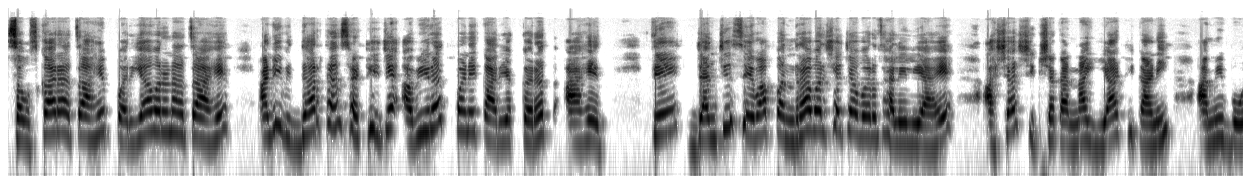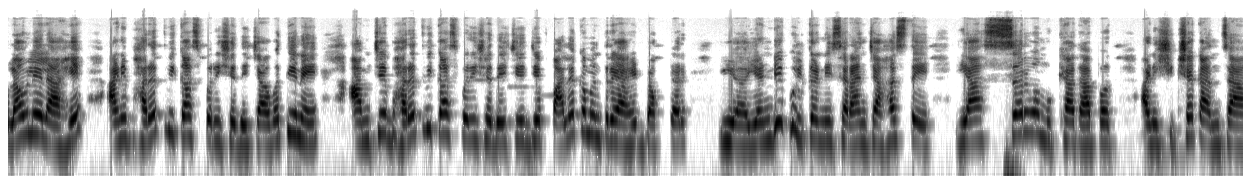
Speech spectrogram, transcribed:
संस्काराचं आहे पर्यावरणाचं आहे आणि विद्यार्थ्यांसाठी जे अविरतपणे कार्य करत आहेत ते ज्यांची सेवा पंधरा वर्षाच्या वर झालेली आहे अशा शिक्षकांना या ठिकाणी आम्ही बोलावलेलं आहे. आणि भारत विकास परिषदेच्या वतीने आमचे भारत विकास परिषदेचे जे पालकमंत्री आहेत डॉक्टर एन डी कुलकर्णी सरांच्या हस्ते या सर्व मुख्याध्यापक आणि शिक्षकांचा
